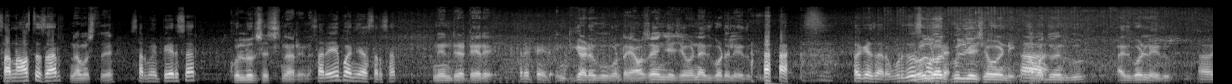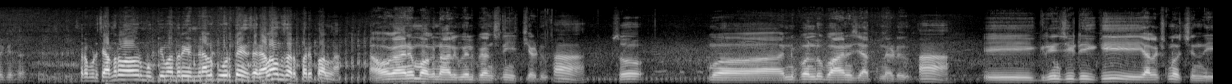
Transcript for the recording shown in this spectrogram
సార్ నమస్తే సార్. నమస్తే. సార్ మీ పేరు సార్? కొల్లూరు సత్యనారాయణ. సార్ ఏ పని చేస్తారు సార్? నేను రిటైరే. రిటైర్డ్ ఇంటికి అడుగుకుంటా వ్యవసాయం చేసేవాడిని అది కూడా లేదు. ఓకే సార్ ఇప్పుడు వర్కులు చేసేవాడిని అబద్ధం ఎందుకు? అది కూడా లేదు. ఓకే సార్. సార్ ఇప్పుడు చంద్రబాబు ముఖ్యమంత్రి ఎనిమిది నెలలు పూర్తయింది సార్? ఎలా ఉంది సార్ పరిపాలన? అవగానే మాకు నాలుగు వేలు పెన్షన్ ఇచ్చాడు. సో మా అన్ని పనులు బాగానే చేస్తున్నాడు. ఈ గ్రీన్ సిటీకి ఎలక్షన్ వచ్చింది.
